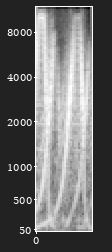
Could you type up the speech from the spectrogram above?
Thank you.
